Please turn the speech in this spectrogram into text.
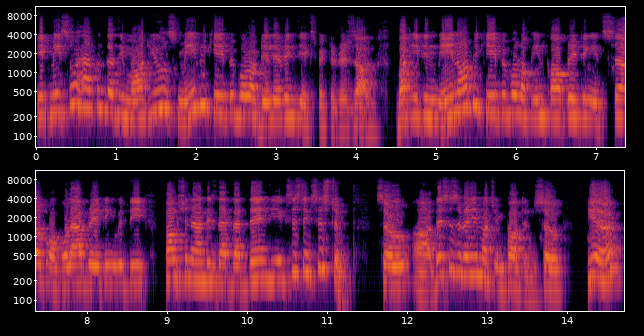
it may so happen that the modules may be capable of delivering the expected result, but it may not be capable of incorporating itself or collaborating with the functionalities that, that in the existing system. So uh, this is very much important. So here,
